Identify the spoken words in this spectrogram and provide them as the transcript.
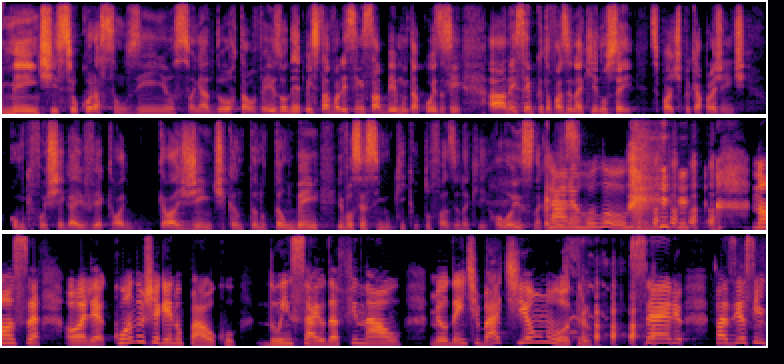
mente, seu coraçãozinho, sonhador, talvez? Ou de repente estava ali sem saber muita coisa, assim, ah, nem sei o que tô fazendo aqui, não sei. Você pode explicar pra gente. Como que foi chegar e ver aquela, aquela gente cantando tão bem e você assim, o que que eu tô fazendo aqui? Rolou isso na cabeça? Cara, rolou. Nossa, olha, quando eu cheguei no palco do ensaio da final, meu dente batia um no outro. Sério, fazia assim.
